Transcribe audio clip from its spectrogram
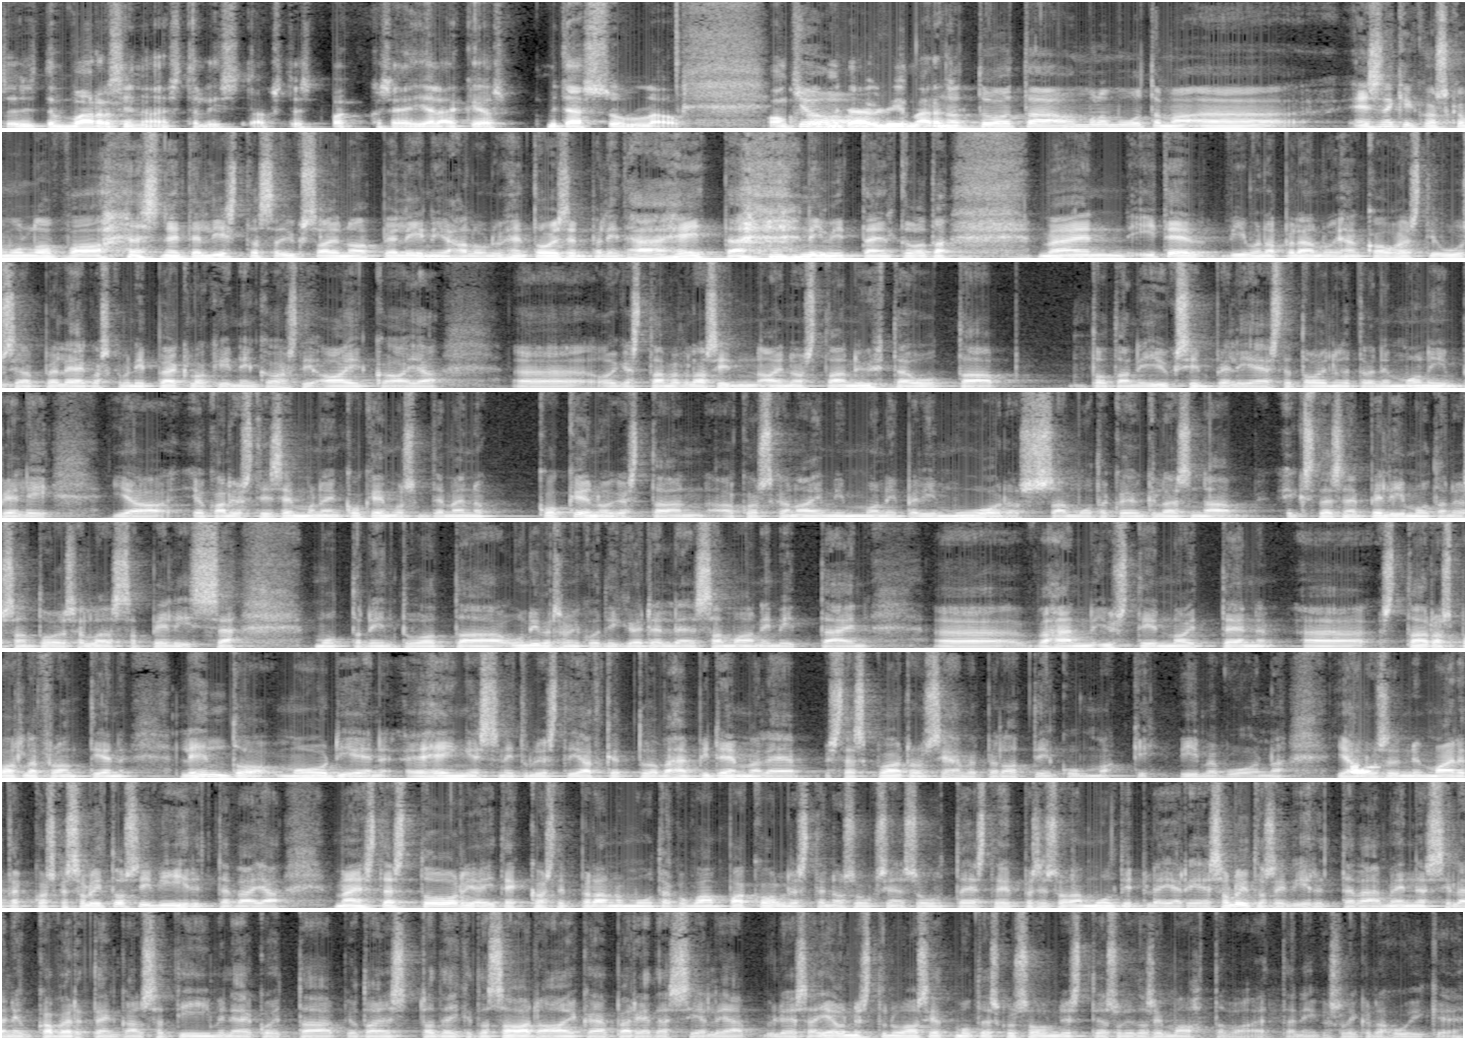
sitten varsinaista listauksesta, sitten vaikka sen jälkeen, jos mitä sulla on. Onko sulla mitään ylimääräistä? No tuota, on mulla muutama. Äh, ensinnäkin, koska mulla on vaan näiden listassa yksi ainoa peli, niin haluan yhden toisen pelin tähän heittää. Nimittäin tuota, mä en itse viimana pelannut ihan kauheasti uusia pelejä, koska meni backlogiin niin kauheasti aikaa, ja äh, oikeastaan mä pelasin ainoastaan yhtä uutta tota, niin yksin peliä ja sitten toinen toinen monin peli, ja joka oli just semmoinen kokemus, mitä mä en ole kokenut oikeastaan koskaan aiemmin monipelin muodossa, muuta kuin jonkinlaisena yksittäisenä pelimuotona, jossa on toisenlaisessa pelissä, mutta niin tuota, universumi kuitenkin edelleen sama nimittäin, vähän justiin noitten äh, Star Wars Battlefrontien lentomoodien hengessä, niin tuli sitten jatkettua vähän pidemmälle, ja sitä Squadronsia me pelattiin kummakki viime vuonna, ja halusin nyt mainita, koska se oli tosi viihdyttävää, ja mä en sitä storia itse pelannut muuta kuin vaan pakollisten osuuksien suhteen, ja sitten hyppäsin suoraan multiplayer ja se oli tosi viihdyttävää mennä sillä niin kaverten kanssa tiiminä ja koittaa jotain strategiaa saada aikaa ja pärjätä siellä, ja yleensä ei onnistunut asiat, mutta joskus onnistui, ja se oli tosi mahtavaa, että niin se oli kyllä huikea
